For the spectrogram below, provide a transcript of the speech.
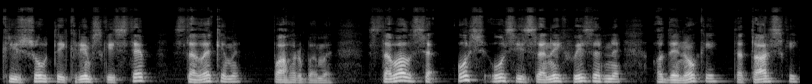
крізь жовтий кримський степ з далекими пагорбами. Ставалося, ось ось із за них визирне одинокий татарський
